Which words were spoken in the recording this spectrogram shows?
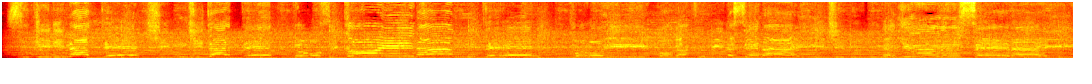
好きになって信じたってどうせ恋なんてこの一歩が踏み出せない自分許せない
